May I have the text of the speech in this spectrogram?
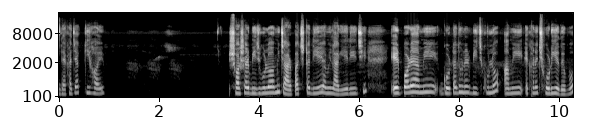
দেখা যাক কি হয়। শশার বীজগুলো আমি চার পাঁচটা দিয়েই আমি লাগিয়ে দিয়েছি। এরপরে আমি গোটা ধনের বীজগুলো আমি এখানে ছড়িয়ে দেব।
